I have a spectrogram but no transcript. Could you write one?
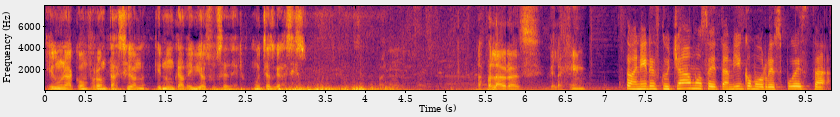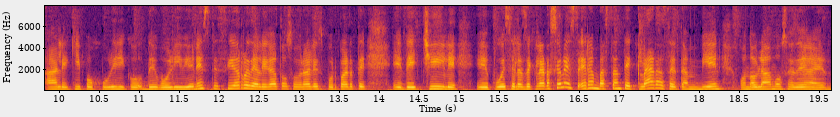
en una confrontación que nunca debió suceder. Muchas gracias. Las palabras de la gente. De esta manera escuchamos eh, también como respuesta al equipo jurídico de Bolivia en este cierre de alegatos orales por parte eh, de Chile, eh, pues las declaraciones eran bastante claras también cuando hablábamos de, de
